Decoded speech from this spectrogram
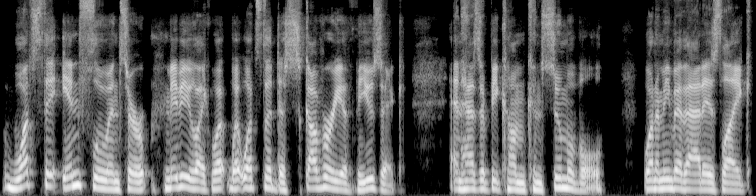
What's the influence, or maybe like what, what what's the discovery of music, and has it become consumable? What I mean by that is like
